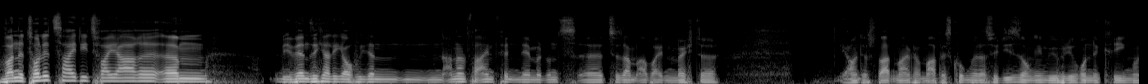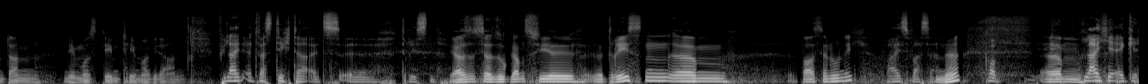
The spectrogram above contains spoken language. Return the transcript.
war eine tolle Zeit, die zwei Jahre. Ähm, wir werden sicherlich auch wieder einen, einen anderen Verein finden, der mit uns äh, zusammenarbeiten möchte. Ja, und das warten wir einfach mal ab. Jetzt gucken wir, dass wir die Saison irgendwie über die Runde kriegen und dann nehmen wir uns dem Thema wieder an. Vielleicht etwas dichter als äh, Dresden. Ja, es ist ja so ganz viel. äh, Dresden ähm, war es ja nun nicht. Weißwasser. Ne? Komm, Ähm, gleiche Ecke.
